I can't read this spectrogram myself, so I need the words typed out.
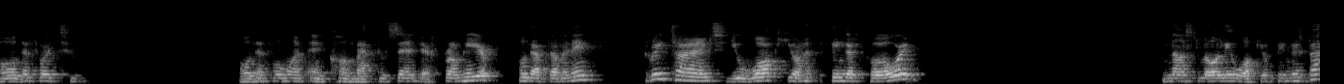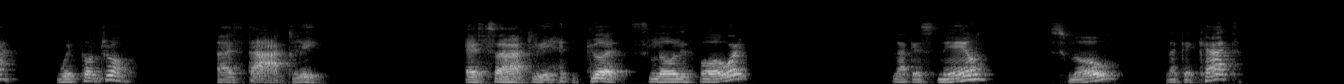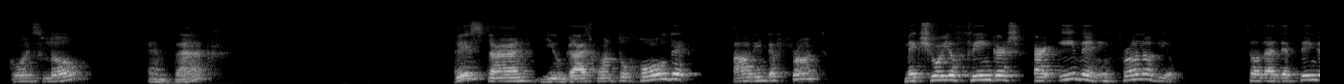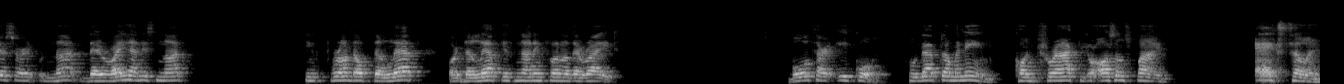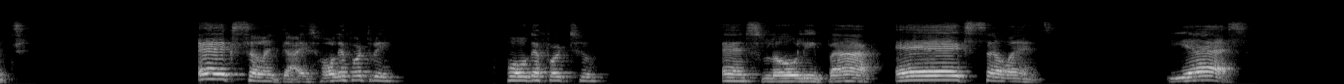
Hold it for two. Hold it for one and come back to center. From here, hold the abdomen in. Three times you walk your fingers forward. Now slowly walk your fingers back with control. Exactly. Exactly. Good. Slowly forward. Like a snail. Slow. Like a cat. Going slow and back. This time, you guys want to hold it out in the front. Make sure your fingers are even in front of you so that the fingers are not, the right hand is not in front of the left or the left is not in front of the right. Both are equal. Pull the abdomen in. Contract your awesome spine. Excellent. Excellent, guys. Hold it for three. Hold it for two. And slowly back. Excellent. Yes.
